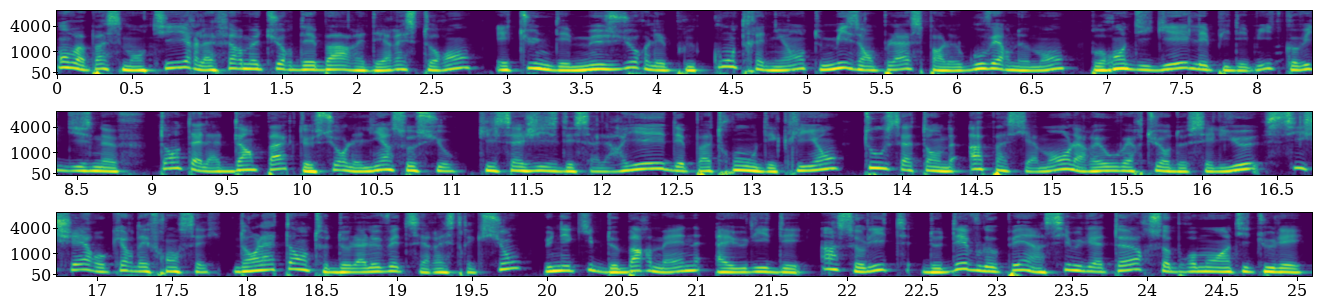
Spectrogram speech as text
On va pas se mentir, la fermeture des bars et des restaurants est une des mesures les plus contraignantes mises en place par le gouvernement pour endiguer l'épidémie de Covid-19, tant elle a d'impact sur les liens sociaux. Qu'il s'agisse des salariés, des patrons ou des clients, tous attendent impatiemment la réouverture de ces lieux si chers au cœur des Français. Dans l'attente de la levée de ces restrictions, une équipe de barmen a eu l'idée insolite de développer un simulateur sobrement intitulé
